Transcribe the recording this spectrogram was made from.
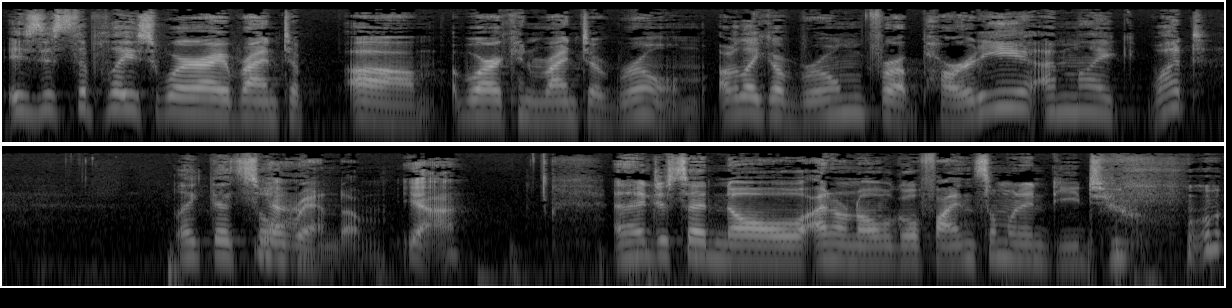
is this the place where I rent a um where I can rent a room or like a room for a party? I'm like, "What?" Like that's so Yeah. random. Yeah. And I just said, no, I don't know, We'll go find someone in D2.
